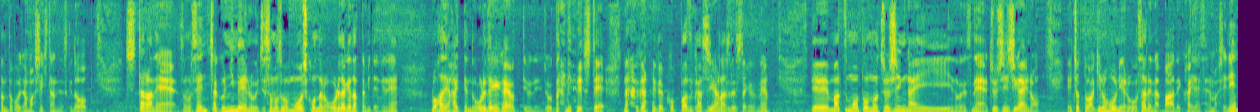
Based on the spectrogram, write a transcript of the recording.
なんとかお邪魔してきたんですけど、したらね、その先着2名のうちそもそも申し込んだのは俺だけだったみたいでね、ロハで入ってんの俺だけかよっていうね、状態でして、なかなかこっぱずかしい話でしたけどね。で、松本の中心街のですね、中心市街の、ちょっと脇の方にあるおしゃれなバーで開催されましてね。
